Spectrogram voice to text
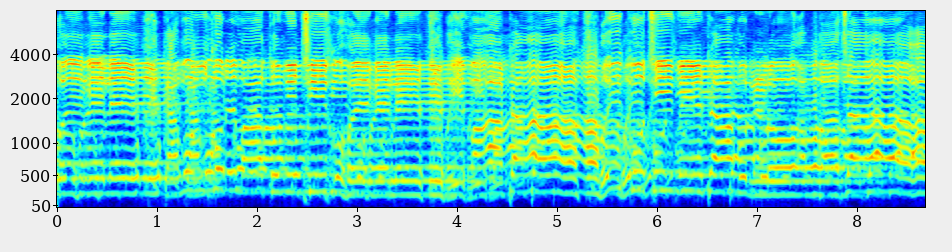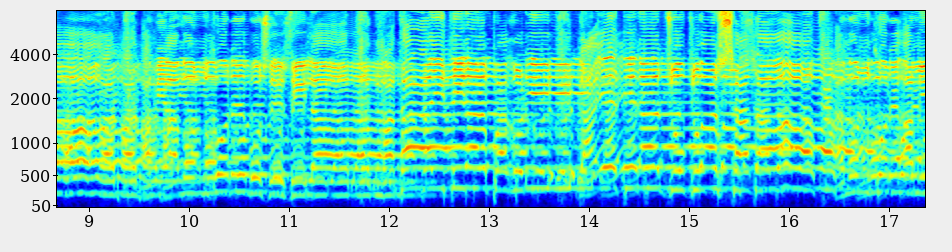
হয়ে গেলে? কেমন করে মা তুমি ঠিক হয়ে গেলে? ওই মাটা, ওই কুচি মেয়েটা বলল, আব্বা আমি এমন করে বসেছিলাম। মাথায় তিনার পাগড়ি, গায়ে তিনার জুব্বা সাদা। এমন করে আমি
